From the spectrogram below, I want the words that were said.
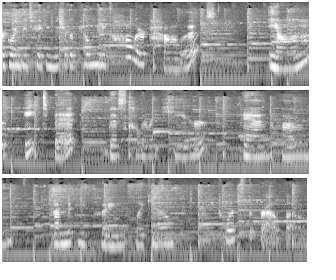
We're going to be taking the Sugar Pill Mini Color Palette and 8-Bit, this color right here, and um, I'm going to be putting it like, you know, towards the brow bone.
